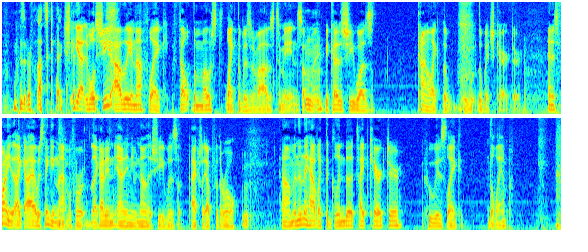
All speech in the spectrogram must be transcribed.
Wizard of Oz connection. Yeah, well, she oddly enough like felt the most like the Wizard of Oz to me in some Hmm. way because she was kind of like the, the the witch character. And it's funny, like I was thinking that before, like I didn't, I didn't even know that she was actually up for the role. Hmm. Um, and then they have like the Glinda type character, who is like the lamp.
